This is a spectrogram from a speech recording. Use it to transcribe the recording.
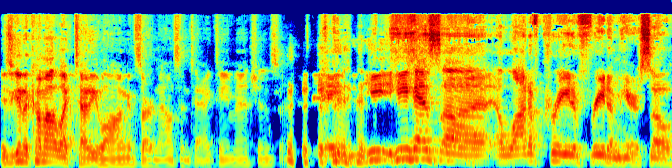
Is he going to come out like Teddy Long and start announcing tag team matches? or- he he has uh, a lot of creative freedom here, so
